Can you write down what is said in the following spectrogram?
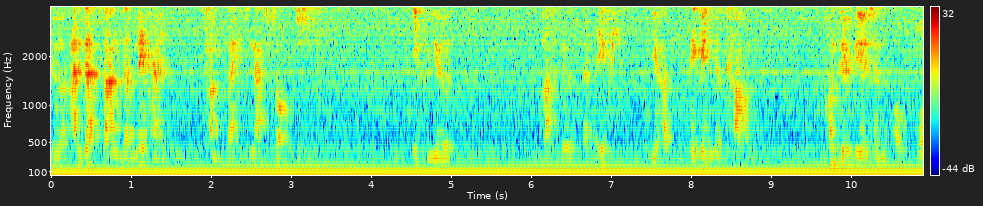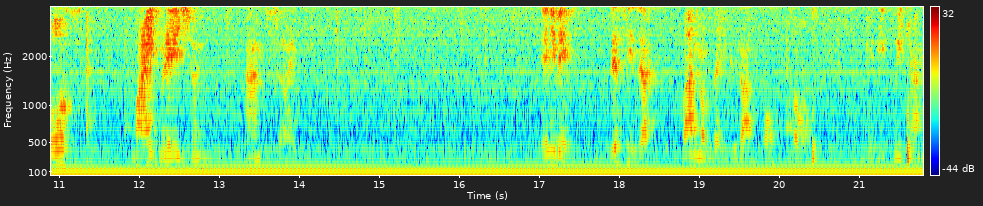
to understand the mechanism, sometimes it's not so easy. If you have to, uh, if you have taken into account contribution of both migration and sliding. Anyway, this is a, one of the example. So maybe we can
